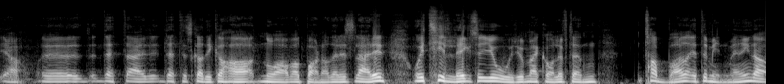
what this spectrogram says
Ja, uh, dette, er, dette, skal de ikke ha noe av at barna deres lærer. Og i tillegg så gjorde jo McAuliffe den tabba, etter min mening, da,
